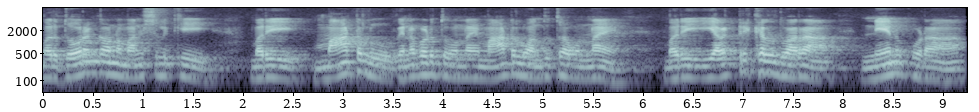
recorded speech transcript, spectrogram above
మరి దూరంగా ఉన్న మనుషులకి మరి మాటలు వినబడుతూ ఉన్నాయి మాటలు అందుతూ ఉన్నాయి. మరి ఈ ఎలక్ట్రికల్ ద్వారా నేను కూడా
